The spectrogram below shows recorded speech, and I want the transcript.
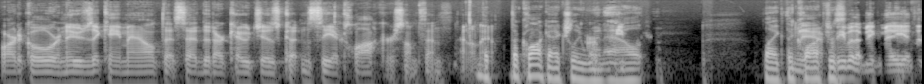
article or news that came out that said that our coaches couldn't see a clock or something. I don't know. The, the clock actually went out. Like the Yeah, clock for just people that make millions of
